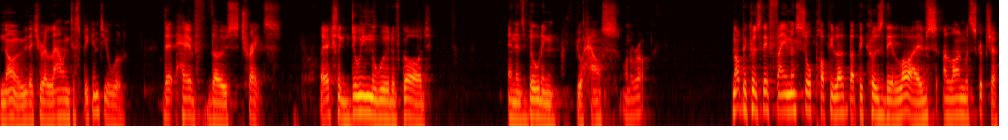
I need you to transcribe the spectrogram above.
know that you're allowing to speak into your world that have those traits? They're actually doing the word of God and it's building your house on a rock. Not because they're famous or popular, but because their lives align with Scripture.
